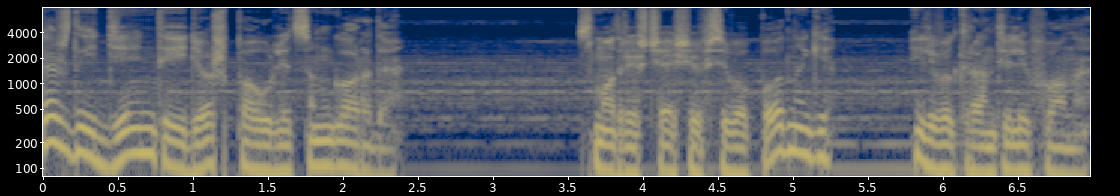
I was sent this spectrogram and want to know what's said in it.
каждый день ты идешь по улицам города. Смотришь чаще всего под ноги или в экран телефона.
